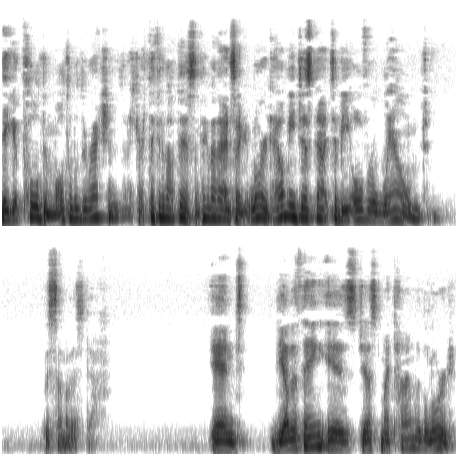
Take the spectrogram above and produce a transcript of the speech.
they get pulled in multiple directions. And I start thinking about this and thinking about that. And It's like, Lord, help me just not to be overwhelmed with some of this stuff. And the other thing is just my time with the Lord.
